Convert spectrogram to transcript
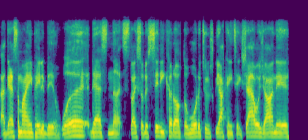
I guess somebody ain't paid the bill. What? That's nuts. Like so the city cut off the water to the school. Y'all can't take showers. Y'all in there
